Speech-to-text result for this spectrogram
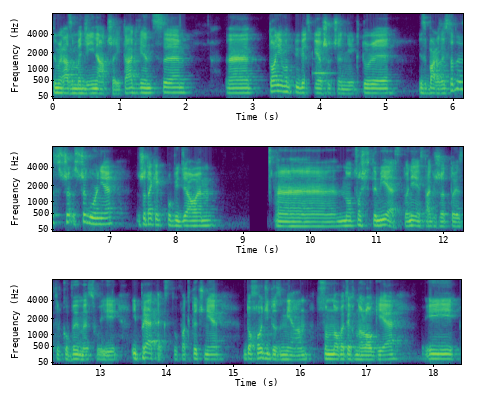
tym razem będzie inaczej, tak? Więc e, to niewątpliwie jest pierwszy czynnik, który jest bardzo istotny, szcz- szczególnie, że tak jak powiedziałem, e, no coś w tym jest. To nie jest tak, że to jest tylko wymysł i, i pretekst. Tu faktycznie dochodzi do zmian, to są nowe technologie i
